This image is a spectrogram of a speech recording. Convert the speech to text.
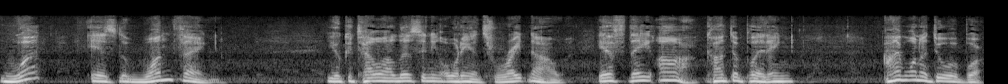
What is the one thing you could tell our listening audience right now if they are contemplating, I want to do a book.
